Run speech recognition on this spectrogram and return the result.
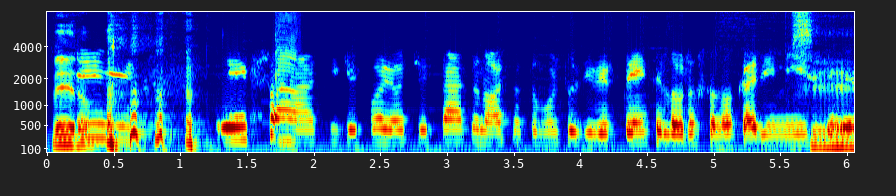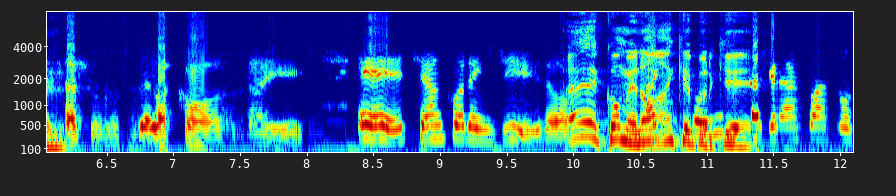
vero? Sì, infatti, che poi ho accettato, no, è stato molto divertente, loro sono carinissimi, sì. è stata una bella cosa e, e, c'è ancora in giro. Eh, come no, anche, anche perché... Instagram, quando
